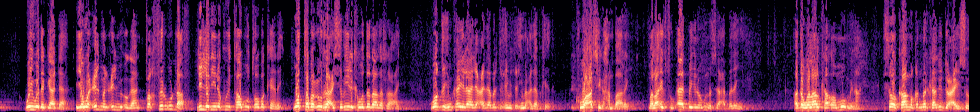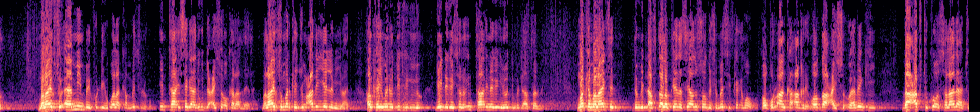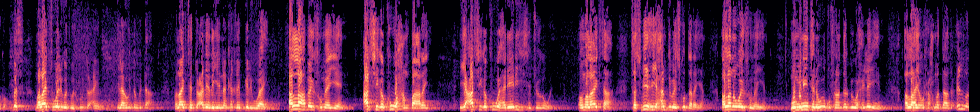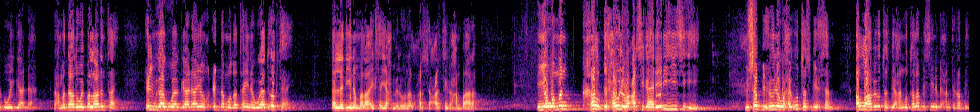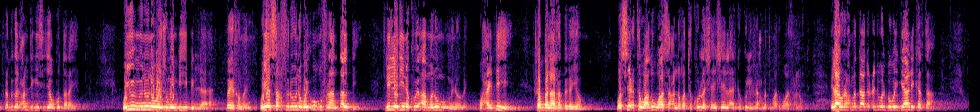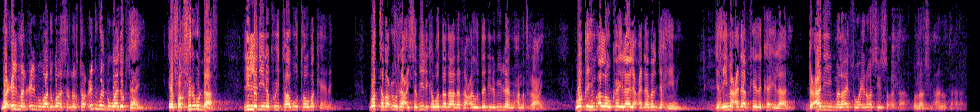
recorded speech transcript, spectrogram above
way wada gaadhaa iyo wa cilman cilmi ogaan fakfir u dhaaf liladiina kuwii taabuu tooba keenay watabacuu raacay sabiilika wadadaada raacay waqihim ka ilaali cadaabaljaxiimi jaxiima cadaabkeeda kuwa carshiga xambaaray malaa'igtu aad bay inoogu nasaaxa badan yihin hadda walaalkaa oo mu'min ah isagoo kaa maqan markaad u ducayso malaa'igtu aamiin bay ku dhihi walaka miluhu intaa isaga aad ugu ducayso oo kale aad leedahay malaa'igtu jumcada iyo lam halka imano digrigiiyo yay dhegaysano intaa inaga inoo dembi dhaaf dalbe marka malaa'igta dembi dhaaf dalabkeeda si aad u soo gasho masjidka imow oo qur'aanka aqri oo daacayso oo habeenkii daacad tuko oo salaadaha bas malaa'igtu weligood way kuu ducayn. Ilaahu dembi dhaaf. Malaa'igta ducadeeda yeynaan ka qaybgeli waaye allah bay rumeeyeen. Carshiga kuwa xambaaray iyo carshiga kuwa hareerihiisa jooga wey oo malaa'igta tasbiix iyo xamdi bay isku darayaan. Allana way rumeeyeen. Muuminiintana way u dalbi waxay leeyihiin allah yow raxmadaadu cid walba way gaadhaa raxmadaadu way ballaadhan tahay. Cilmigaagu waa gaadhaayo cidda mudatayna waad og tahay. Aladiina malaa'igta yaxmiluuna alcarsha carshiga xambaara. Iyo waman khalqi xawlahu carshiga hareerihiisii ihi. Yusabbixuuna waxay u tasbiixsan. Allah bay u tasbiixan mutalabisiina bixamdi rabbihim. Rabbigood xamdigiisa iyagu ku daraya. Wayu'minuuna way rumayn bihi billaah bay rumayn. Wayastakfiruuna liladiina kuwii aamanuu mu'minoobay waxay dhihi rabbanaa rabbigayow wasicta waad u waasac noqotay kulla shayin shay la arka kulli raxmat maad ugu waasac noqotay ilaahu raxmadaadu cid walba way gaadhi kartaa wa cilman cilmi waad ugu waasac noqoto cid walba waad og tahay ee fakfir u dhaaf liladiina kuwii taabuu tooba keenay watabacuu raacay sabiilika wadadaada raacay wadadii nabiyullaahi maxamed raacay waqihim allow ka دعادي ملائكته وإنه سي سعتها والله سبحانه وتعالى.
